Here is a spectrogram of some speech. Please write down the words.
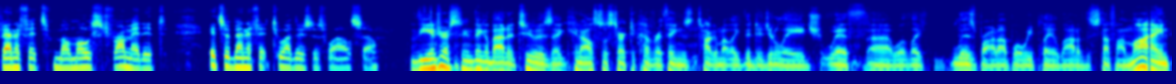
benefits most from it, it's it's a benefit to others as well. So the interesting thing about it too is it can also start to cover things talking about like the digital age with uh well like liz brought up where we play a lot of the stuff online.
